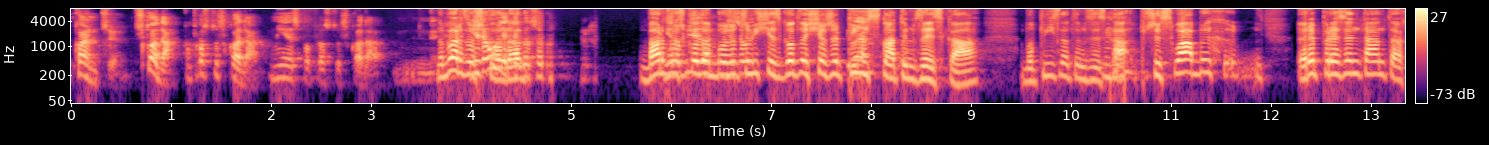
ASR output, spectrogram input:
kończy. Szkoda, po prostu szkoda. Mi jest po prostu szkoda. No bardzo nie żałuję szkoda. tego, co Bardzo Nie szkoda, robiłem- bo rzeczywiście zgodzę się, że PiS na tym zyska, bo PiS na tym zyska. Mhm. Przy słabych y, reprezentantach,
